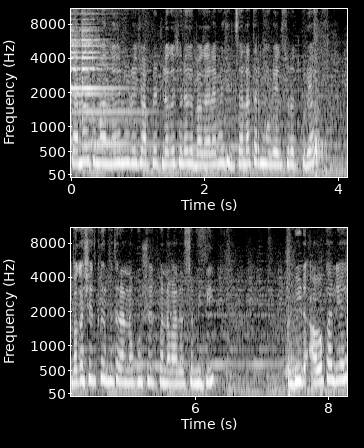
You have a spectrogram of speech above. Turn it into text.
त्यामुळे तुम्हाला नवीन व्हिडिओचे अपडेट लगेच लगेच बघायला मिळतील. चला तर मी व्हिडिओला सुरुवात करूया. बघा शेतकरी मित्रांनो कृषी उत्पन्न बाजार समिती बीड आवकाली आहे.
